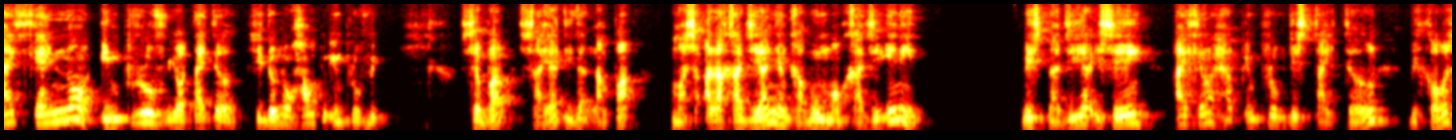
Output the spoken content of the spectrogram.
I cannot improve your title. You don't know how to improve it. Sebab saya tidak nampak masalah kajian yang kamu mau kaji ini. Miss Najia is saying, I cannot help improve this title because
